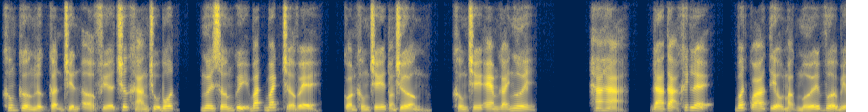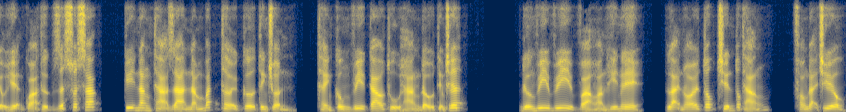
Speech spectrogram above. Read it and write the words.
Không cường lực cận chiến ở phía trước kháng trụ bốt, ngươi sớm quỵ bắt bách trở về, còn khống chế toàn trường, khống chế em gái ngươi. Ha ha, đa tạ khích lệ, bất quá tiểu mặc mới vừa biểu hiện quả thực rất xuất sắc, kỹ năng thả ra nắm bắt thời cơ tinh chuẩn, thành công vi cao thủ hàng đầu tiềm chất. Đường vi vi và hoàn hy nê lại nói tốc chiến tốc thắng, phóng đại chiêu.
